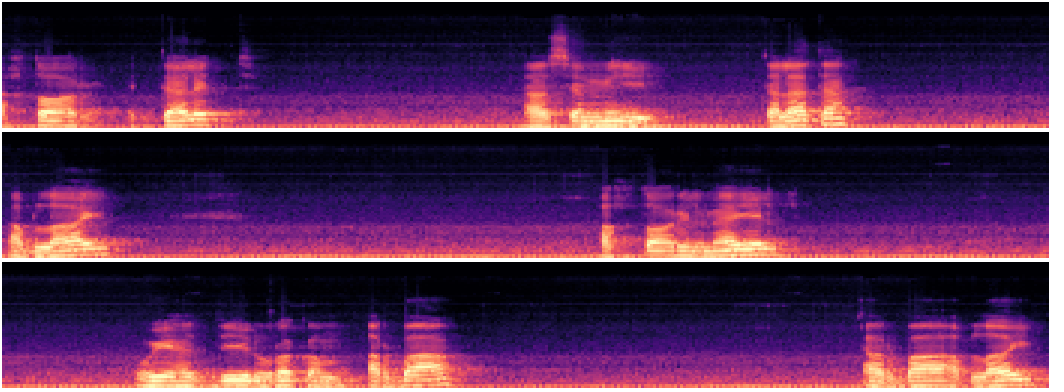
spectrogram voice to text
أختار التالت أسميه تلاتة apply أختار المايل وهديله رقم أربعة أربعة أبلاي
